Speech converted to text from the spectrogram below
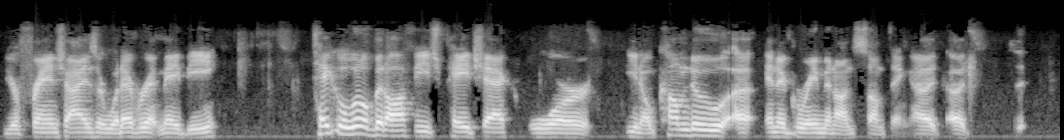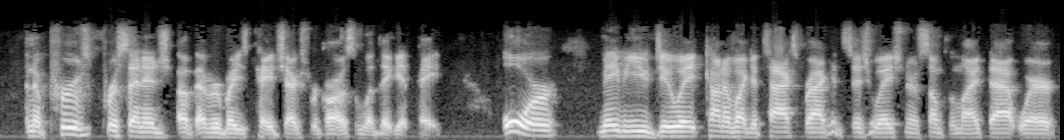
your franchise or whatever it may be, take a little bit off each paycheck or you know come to a, an agreement on something a, a, an approved percentage of everybody's paychecks regardless of what they get paid or maybe you do it kind of like a tax bracket situation or something like that where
